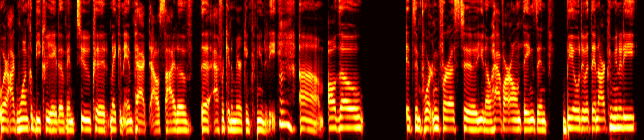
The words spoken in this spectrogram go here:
where I one could be creative and two could make an impact outside of the African American community. Mm. Um, although it's important for us to, you know, have our own things and build within our community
